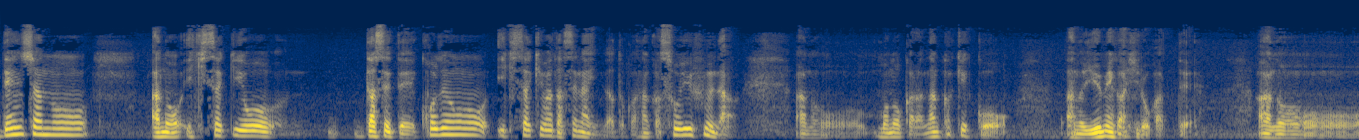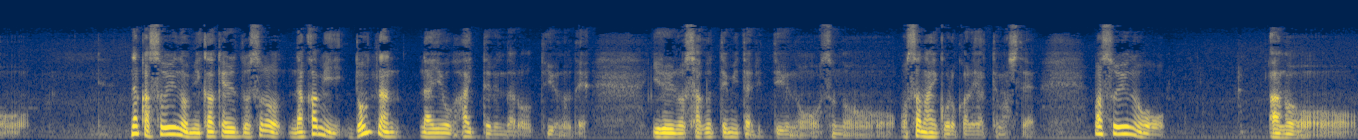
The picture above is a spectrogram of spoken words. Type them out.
電車の、あの、行き先を出せて、これの行き先は出せないんだとか、なんかそういう風な、あの、ものからなんか結構、あの、夢が広がって、あの、なんかそういうのを見かけると、その中身、どんな内容が入ってるんだろうっていうので、いろいろ探ってみたりっていうのを、その、幼い頃からやってまして、まあそういうのを、あの、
